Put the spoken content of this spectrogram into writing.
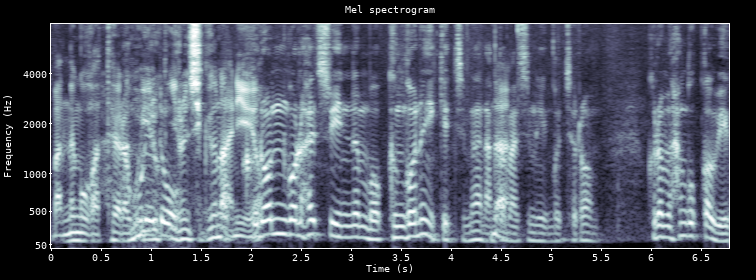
맞는 것 같아라고 이런, 이런 식은 뭐 아니에요. 그런 걸 할 수 있는 뭐 근거는 있겠지만 아까 네. 말씀드린 것처럼 그러면 한국과 왜,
